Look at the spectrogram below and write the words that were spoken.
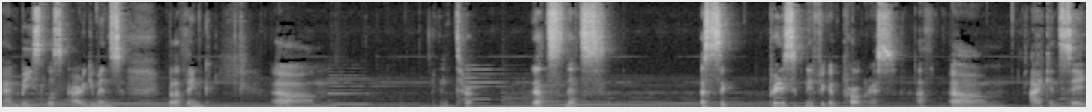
and baseless arguments but i think um, that's that's a sig- pretty significant progress um, i can say.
